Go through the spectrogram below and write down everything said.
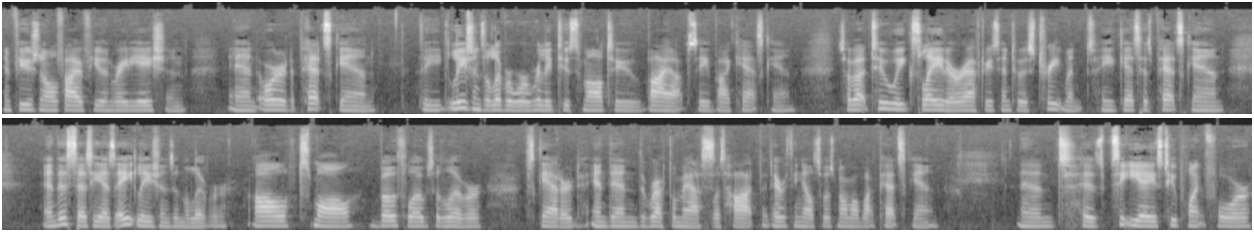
infusional 5-FU and radiation and ordered a PET scan. The lesions of the liver were really too small to biopsy by CAT scan. So about two weeks later, after he's into his treatment, he gets his PET scan and this says he has eight lesions in the liver, all small, both lobes of the liver scattered, and then the rectal mass was hot, but everything else was normal by PET scan. And his CEA is 2.4,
